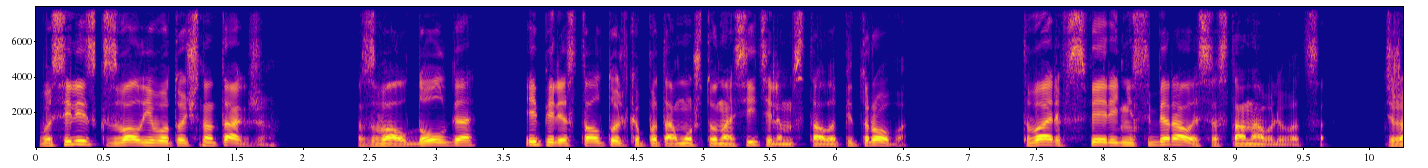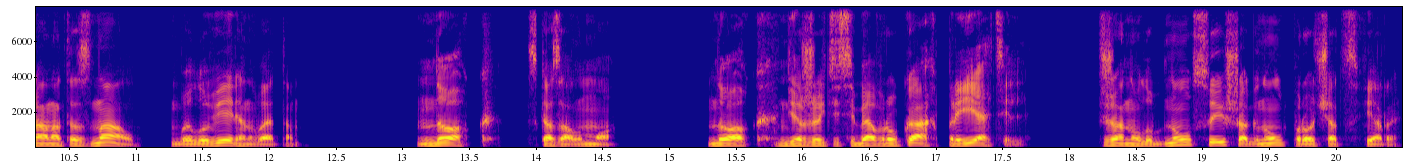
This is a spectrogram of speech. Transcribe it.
Василиск звал его точно так же. Звал долго и перестал только потому, что носителем стала Петрова. Тварь в сфере не собиралась останавливаться. Джан это знал, был уверен в этом. «Док», — сказал Мо, «Док, держите себя в руках, приятель!» Жан улыбнулся и шагнул прочь от сферы.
